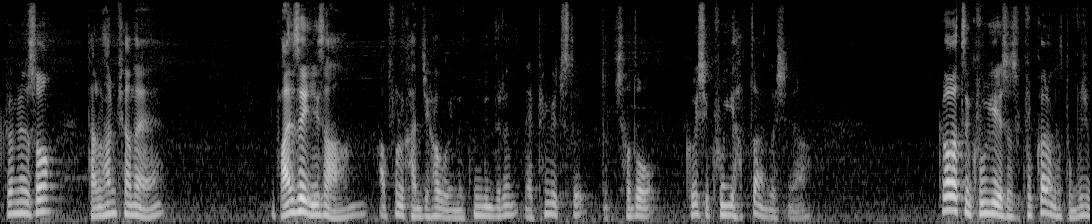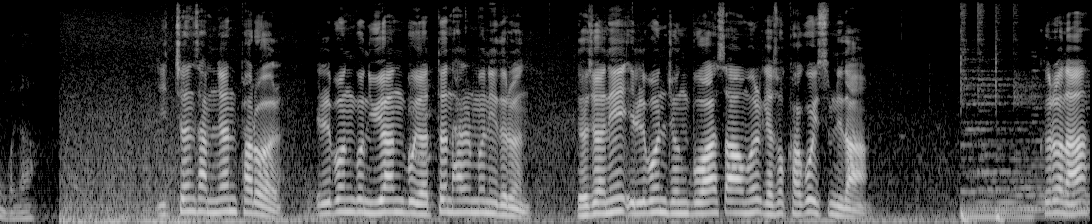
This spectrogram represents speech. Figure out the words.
그러면서 다른 한편에 반세기 이상 아픔을 간직하고 있는 국민들은 내팽개쳐도 저도 그것이 국익에 합당한 것이냐. 그와 같은 국익에 있어서 국가라는 것도 무지 뭐냐. 2003년 8월 일본군 위안부였던 할머니들은 여전히 일본 정부와 싸움을 계속하고 있습니다. 그러나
